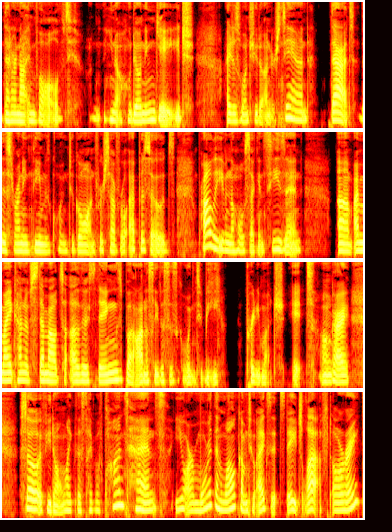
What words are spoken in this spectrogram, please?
that are not involved, you know, who don't engage. I just want you to understand that this running theme is going to go on for several episodes, probably even the whole second season. Um, I might kind of stem out to other things, but honestly, this is going to be pretty much it. Okay. So if you don't like this type of content, you are more than welcome to exit stage left. All right.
